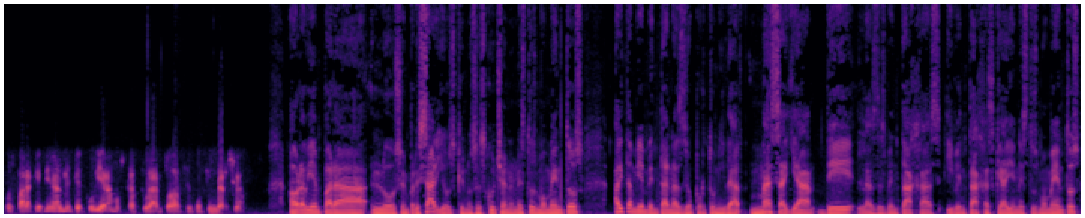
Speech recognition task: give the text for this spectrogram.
pues para que finalmente pudiéramos capturar todas esas inversiones. Ahora bien, para los empresarios que nos escuchan en estos momentos, hay también ventanas de oportunidad más allá de las desventajas y ventajas que hay en estos momentos,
